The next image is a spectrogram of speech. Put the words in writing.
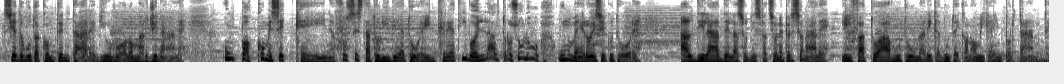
si è dovuto accontentare di un ruolo marginale. Un po' come se Kane fosse stato l'ideatore, il creativo e l'altro solo un mero esecutore. Al di là della soddisfazione personale, il fatto ha avuto una ricaduta economica importante.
